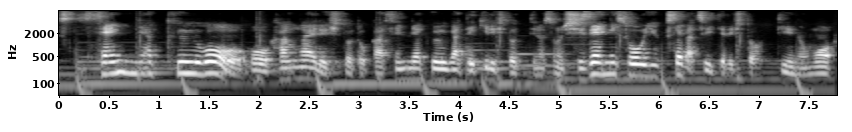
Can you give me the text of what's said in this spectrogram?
戦略を考える人とか戦略ができる人っていうのはその自然にそういう癖がついてる人っていうのも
